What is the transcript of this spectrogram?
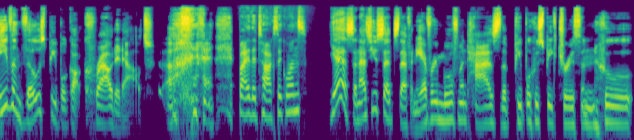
even those people got crowded out by the toxic ones Yes. And as you said, Stephanie, every movement has the people who speak truth and who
